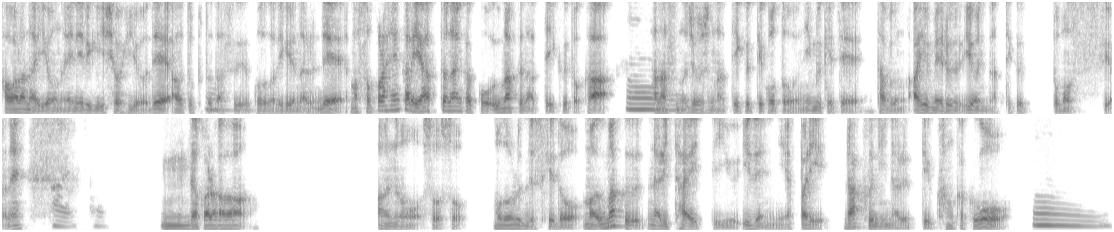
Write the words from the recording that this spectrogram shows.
変わらないようなエネルギー消費量でアウトプット出すことができるようになるんで、まあそこら辺からやっとなんかこう上手くなっていくとか、話すの上手になっていくってことに向けて多分歩めるようになっていくと思うんですよね。はいはい。うん、だから、あの、そうそう、戻るんですけど、まあ上手くなりたいっていう以前にやっぱり楽になるっていう感覚をうん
